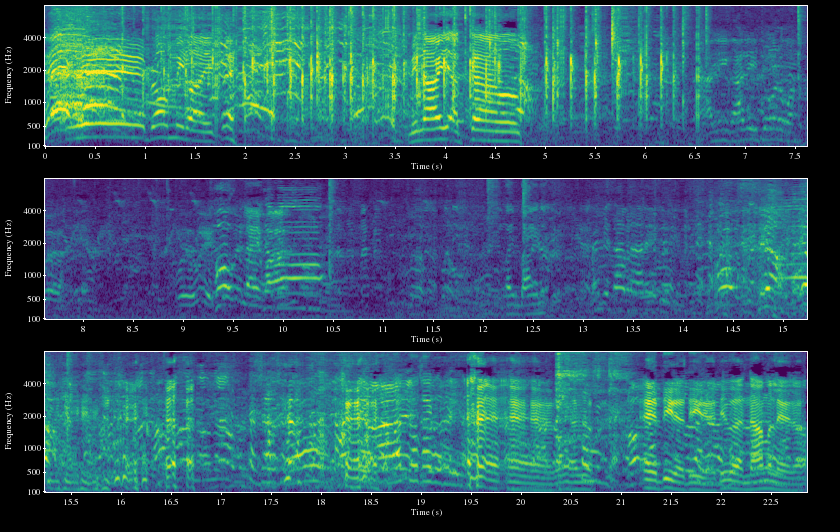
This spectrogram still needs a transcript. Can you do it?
Hey, bro mi rồi. Mi nói akka. Ali gali cho luôn. Ôi ôi, lại quá. Bye bye nữa. Ê đi rồi đi rồi đi vào nam lên rồi.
